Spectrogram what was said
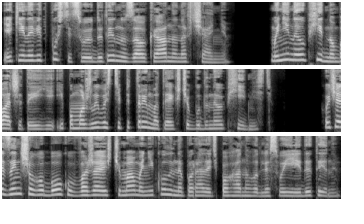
які не відпустять свою дитину за океан на навчання. Мені необхідно бачити її і по можливості підтримати, якщо буде необхідність. Хоча з іншого боку вважаю, що мама ніколи не порадить поганого для своєї дитини,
